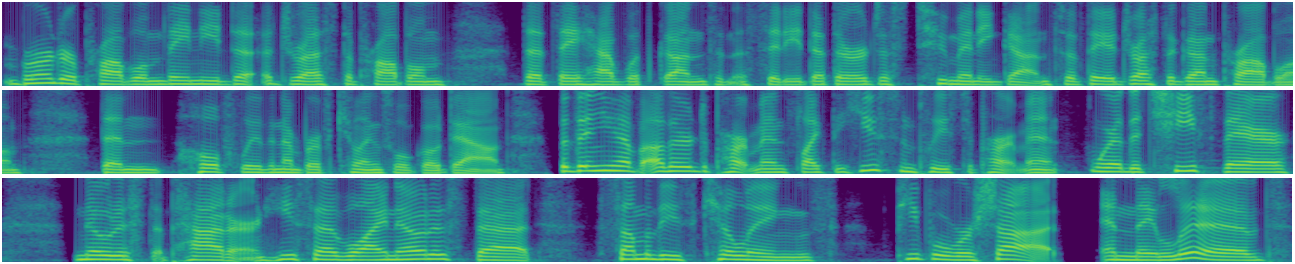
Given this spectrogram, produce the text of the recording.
murder problem, they need to address the problem that they have with guns in the city, that there are just too many guns. So if they address the gun problem, then hopefully the number of killings will go down. But then you have other departments like the Houston Police Department, where the chief there noticed a pattern. He said, Well, I noticed that some of these killings, people were shot and they lived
